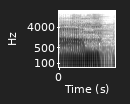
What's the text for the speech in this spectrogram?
com.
